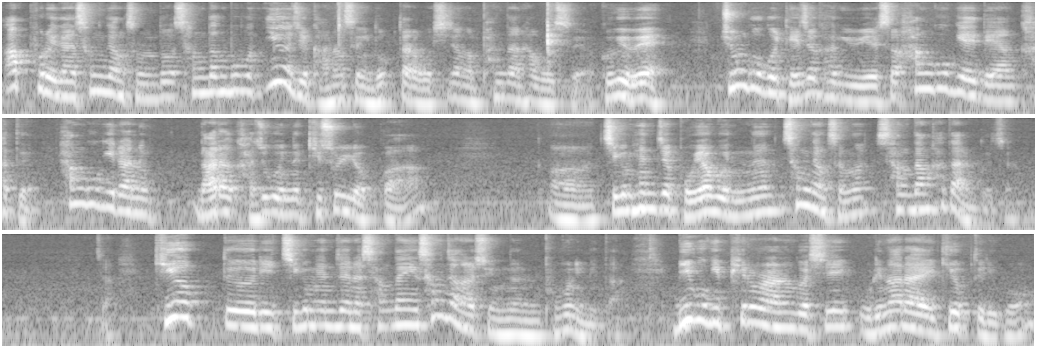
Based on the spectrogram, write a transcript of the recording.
앞으로에 대한 성장성도 상당 부분 이어질 가능성이 높다라고 시장은 판단하고 있어요. 그게 왜? 중국을 대적하기 위해서 한국에 대한 카드, 한국이라는 나라가 가지고 있는 기술력과 어, 지금 현재 보유하고 있는 성장성은 상당하다는 거죠. 자, 기업들이 지금 현재는 상당히 성장할 수 있는 부분입니다. 미국이 필요로 하는 것이 우리나라의 기업들이고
